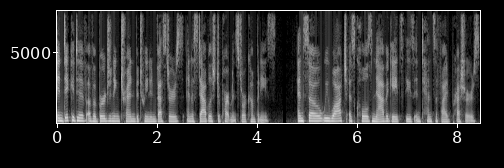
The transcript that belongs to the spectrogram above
indicative of a burgeoning trend between investors and established department store companies. And so we watch as Kohl's navigates these intensified pressures.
